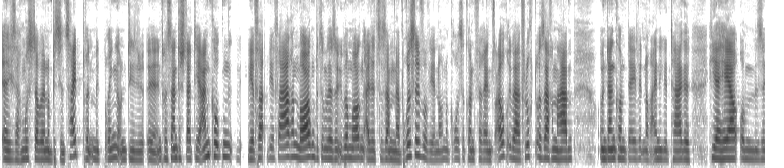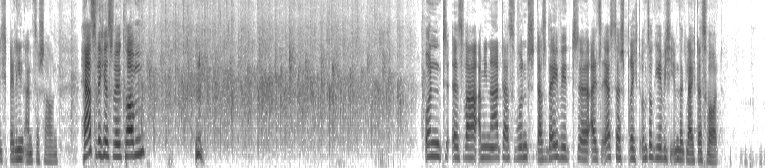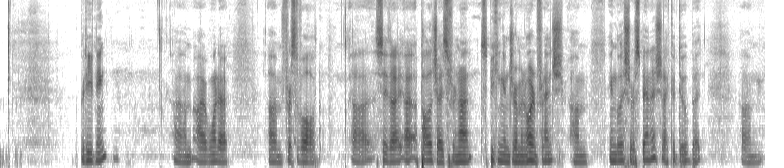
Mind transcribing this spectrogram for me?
Äh, ich sage, musst du aber noch ein bisschen Zeit mitbringen und die äh, interessante Stadt hier angucken. Wir, wir fahren morgen bzw. übermorgen alle zusammen nach Brüssel, wo wir noch eine große Konferenz auch über Fluchtursachen haben. Und dann kommt David noch einige Tage hierher, um sich Berlin anzuschauen. Herzliches Willkommen. Und es war Aminatas Wunsch, dass David äh, als erster spricht. Und so gebe ich ihm dann gleich das Wort. Good evening. Um, I want to, um, first of all, uh, say that I, I, apologize for not speaking in German or in French. Um, English or Spanish I could do, but um,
